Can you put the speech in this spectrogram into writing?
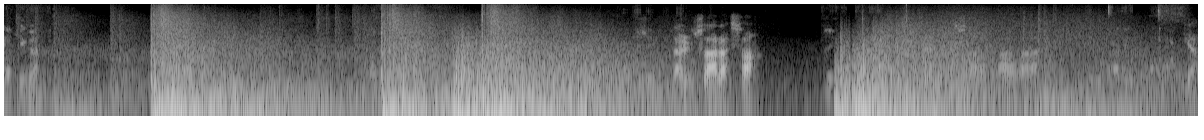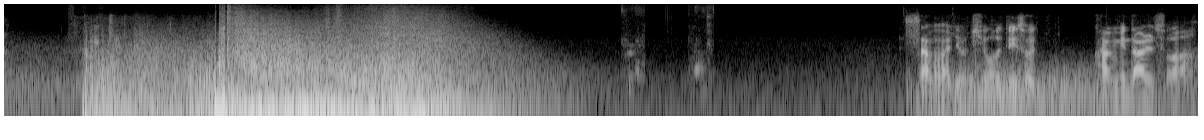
새끼가. 날 쏴라, 쏴. 쏴라, 새끼야. 새끼야. 싸가지 없이 어디서 감히 날 쏴.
